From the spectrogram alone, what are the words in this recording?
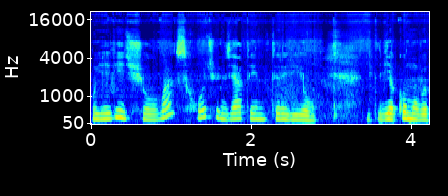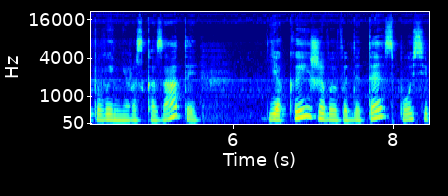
Уявіть, що у вас хочуть взяти інтерв'ю, в якому ви повинні розказати, який же ви ведете спосіб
